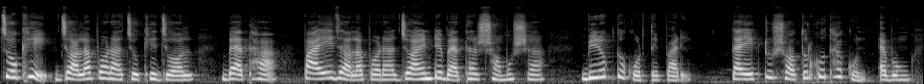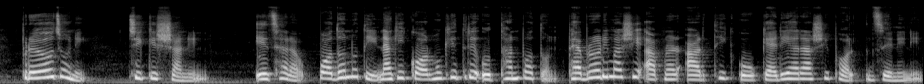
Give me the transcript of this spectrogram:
চোখে জ্বালা পড়া, চোখে জল, ব্যথা, পায়ে জ্বালা পড়া, জয়েন্টে ব্যথার সমস্যা বিরক্ত করতে পারে। তাই একটু সতর্ক থাকুন এবং প্রয়োজনে চিকিৎসা নিন। এছাড়াও পদোন্নতি নাকি কর্মক্ষেত্রে উত্থান পতন ফেব্রুয়ারি মাসে আপনার আর্থিক ও ক্যারিয়ার রাশিফল জেনে নিন।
